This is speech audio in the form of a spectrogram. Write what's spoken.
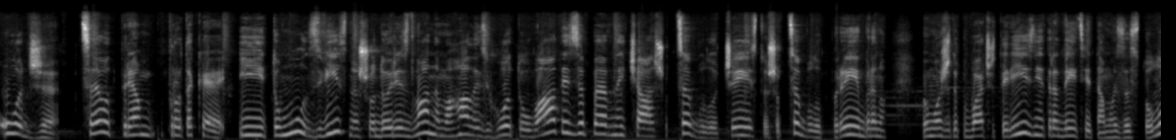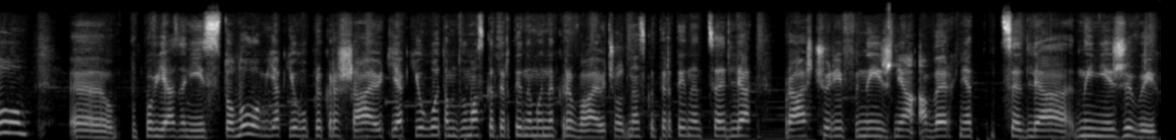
Отже, це от прям про таке. І тому, звісно, що до Різдва намагались готуватись за певний час, щоб це було чисто, щоб це було прибрано. Ви можете побачити різні традиції там і за столом, е, пов'язані із столом, як його прикрашають, як його там двома скатертинами накривають. Що одна скатертина це для пращурів нижня, а верхня це для нині живих.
